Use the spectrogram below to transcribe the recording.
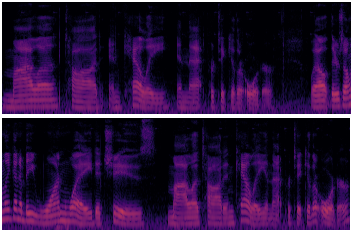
Mila, Todd, and Kelly in that particular order? Well, there's only going to be one way to choose Mila, Todd, and Kelly in that particular order.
